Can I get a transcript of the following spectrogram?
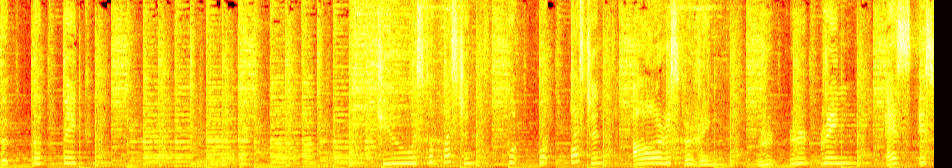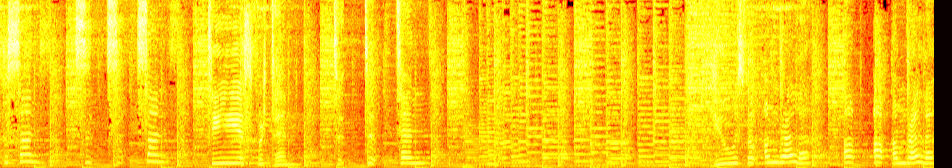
b, b, big. Q is for question, w, w, question. R is for ring, r, r, ring. S is for sun, s, s, sun. T is for ten, t, t, ten. U is for umbrella, uh, uh, umbrella.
